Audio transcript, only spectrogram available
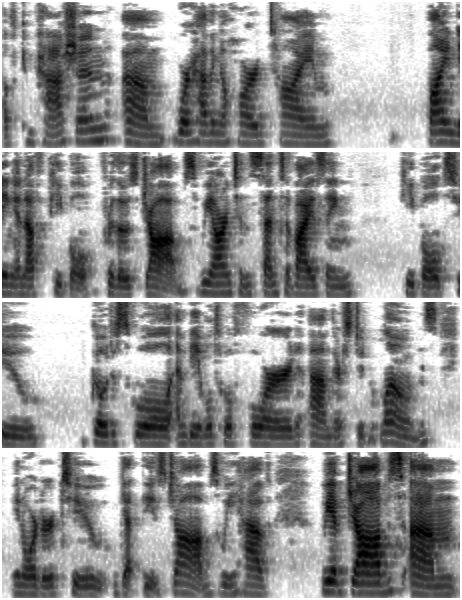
of compassion, um, we're having a hard time finding enough people for those jobs. We aren't incentivizing people to go to school and be able to afford um, their student loans in order to get these jobs. We have we have jobs um,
